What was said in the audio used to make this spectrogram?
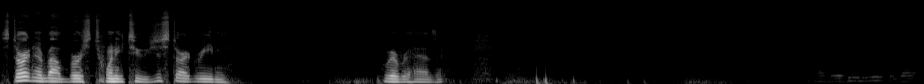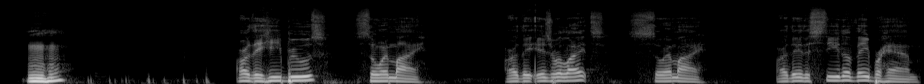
starting at about verse 22. Just start reading whoever has it. Mm-hmm. Are they Hebrews? So am I. Are they Israelites? So am I. Are they the seed of Abraham?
